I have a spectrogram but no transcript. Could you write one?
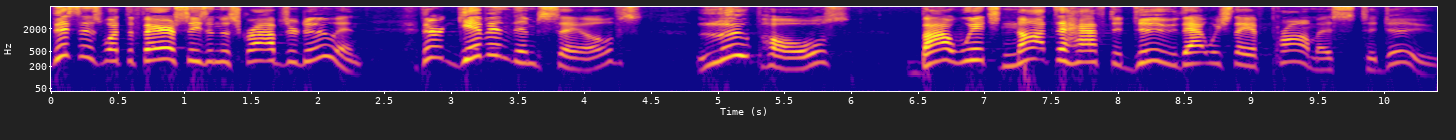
This is what the Pharisees and the scribes are doing. They're giving themselves loopholes by which not to have to do that which they have promised to do.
